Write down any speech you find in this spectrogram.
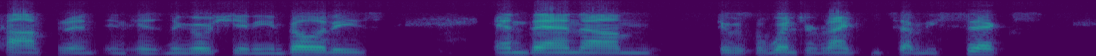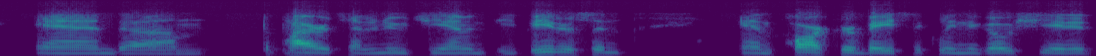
confident in his negotiating abilities, and then um, it was the winter of 1976 and um, the Pirates had a new GM in Pete Peterson, and Parker basically negotiated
